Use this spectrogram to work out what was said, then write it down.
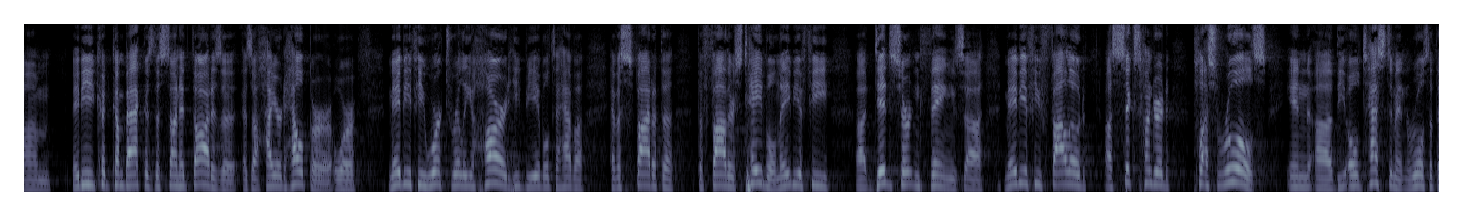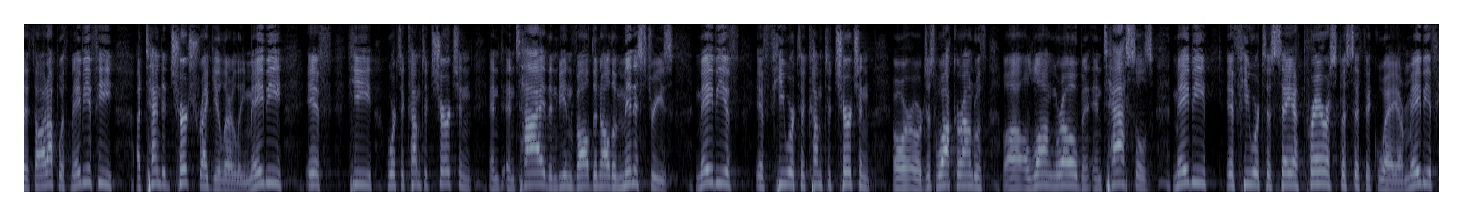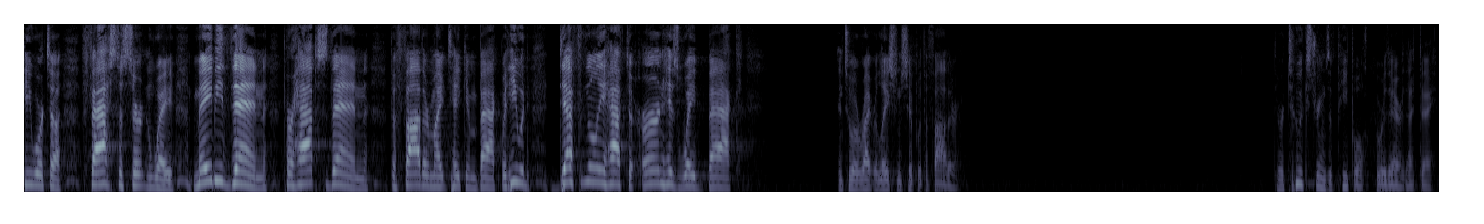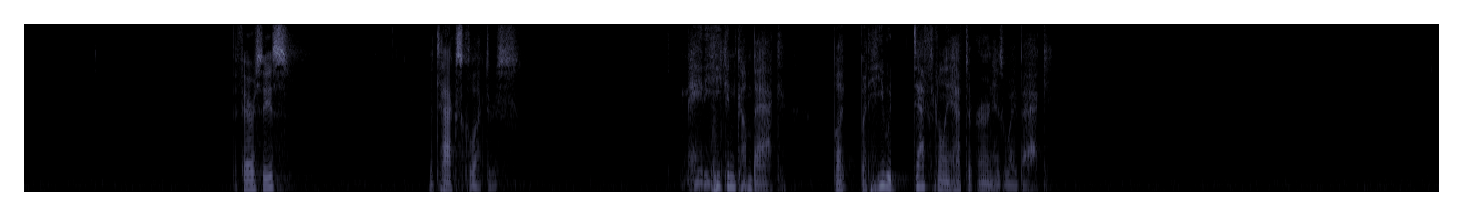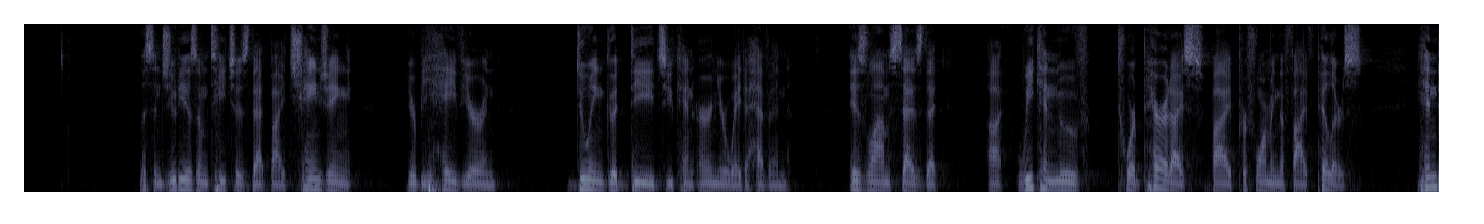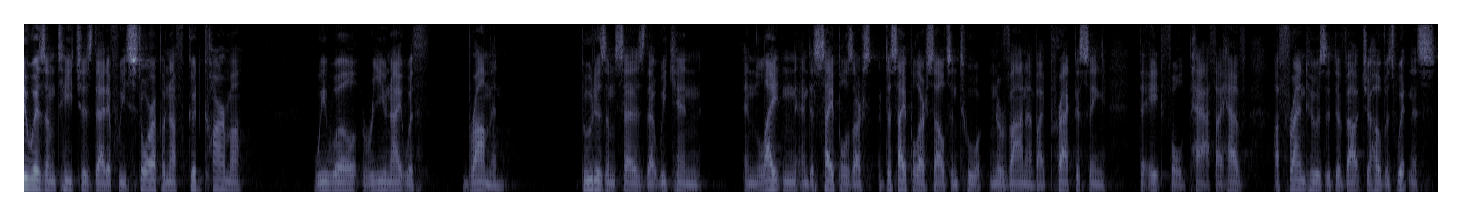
Um, maybe he could come back as the son had thought, as a, as a hired helper, or maybe if he worked really hard, he'd be able to have a, have a spot at the, the Father's table. Maybe if he uh, did certain things. Uh, maybe if he followed uh, 600 plus rules in uh, the Old Testament and rules that they thought up with. Maybe if he attended church regularly. Maybe if he were to come to church and, and, and tithe and be involved in all the ministries. Maybe if, if he were to come to church and, or, or just walk around with uh, a long robe and, and tassels. Maybe if he were to say a prayer a specific way. Or maybe if he were to fast a certain way. Maybe then, perhaps then, the Father might take him back. But he would definitely have to earn his way back into a right relationship with the Father. There were two extremes of people who were there that day the Pharisees, the tax collectors. Maybe he can come back, but, but he would definitely have to earn his way back. Listen, Judaism teaches that by changing your behavior and doing good deeds, you can earn your way to heaven. Islam says that uh, we can move toward paradise by performing the five pillars. Hinduism teaches that if we store up enough good karma, we will reunite with Brahman. Buddhism says that we can enlighten and disciples our, disciple ourselves into nirvana by practicing the eightfold path. I have a friend who is a devout Jehovah's Witness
